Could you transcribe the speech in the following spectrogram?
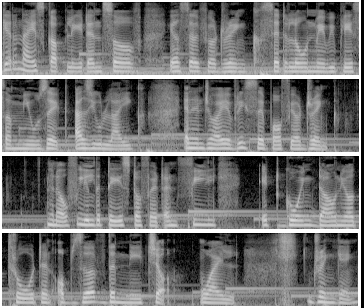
get a nice cup plate and serve yourself your drink. Sit alone, maybe play some music as you like, and enjoy every sip of your drink. You know, feel the taste of it and feel it going down your throat and observe the nature while drinking.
